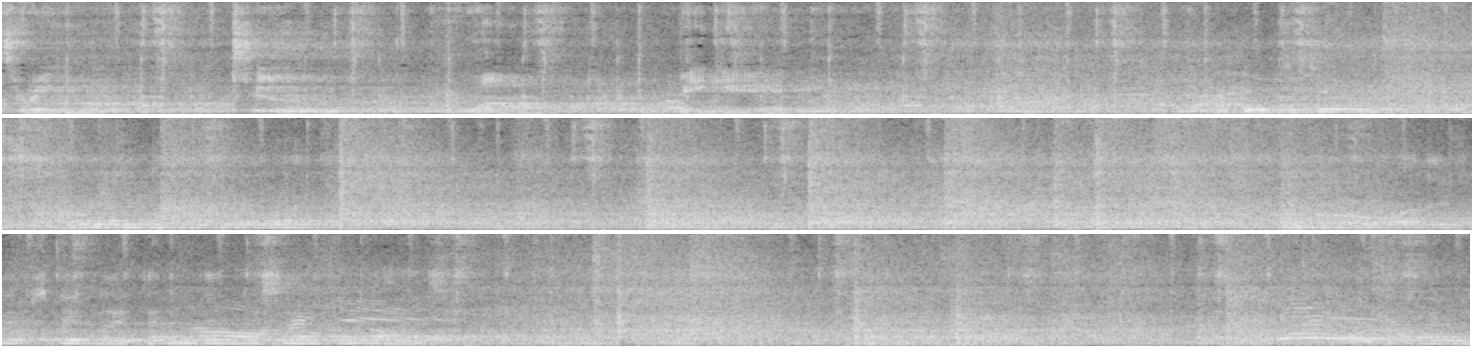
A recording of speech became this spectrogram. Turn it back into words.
Three, two, one, begin. Oh, and he flips down in the silver light. I come in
